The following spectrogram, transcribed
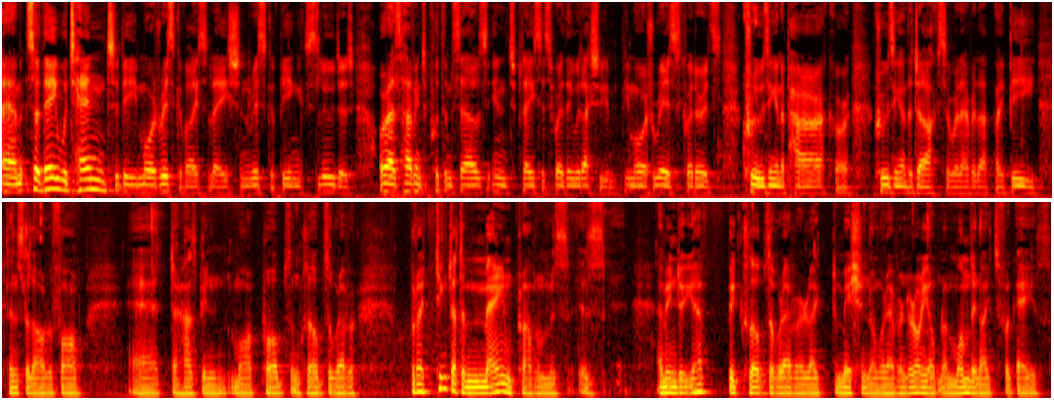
Um, so they would tend to be more at risk of isolation, risk of being excluded, or else having to put themselves into places where they would actually be more at risk, whether it's cruising in a park or cruising on the docks or whatever that might be. Since the law reform, uh, there has been more pubs and clubs or whatever. But I think that the main problem is, is I mean, you have big clubs or whatever, like the Mission or whatever, and they're only open on Monday nights for gays,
